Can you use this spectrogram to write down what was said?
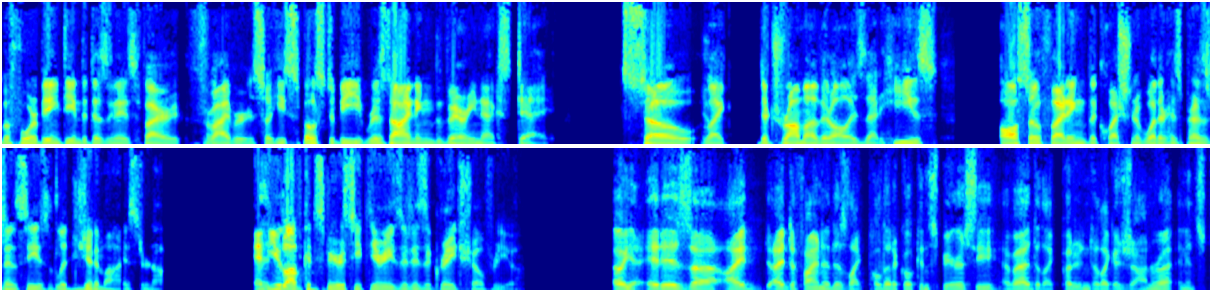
before being deemed the designated survivor, survivor. So he's supposed to be resigning the very next day. So yep. like the drama of it all is that he's also fighting the question of whether his presidency is legitimized or not. If it, you love conspiracy theories, it is a great show for you. Oh yeah, it is. Uh, I I define it as like political conspiracy. I've had to like put it into like a genre, and it's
